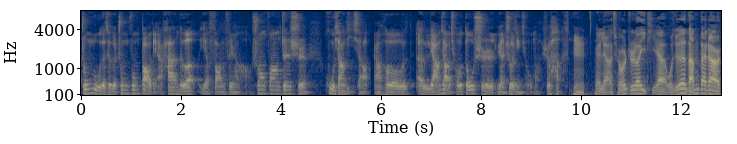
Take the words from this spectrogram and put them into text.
中路的这个中锋爆点哈兰德也防得非常好，双方真是互相抵消，然后呃两脚球都是远射进球嘛，是吧？嗯，这两个球值得一提啊！我觉得咱们在这儿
